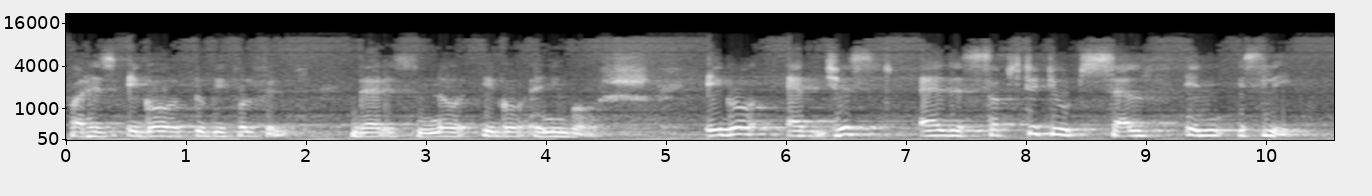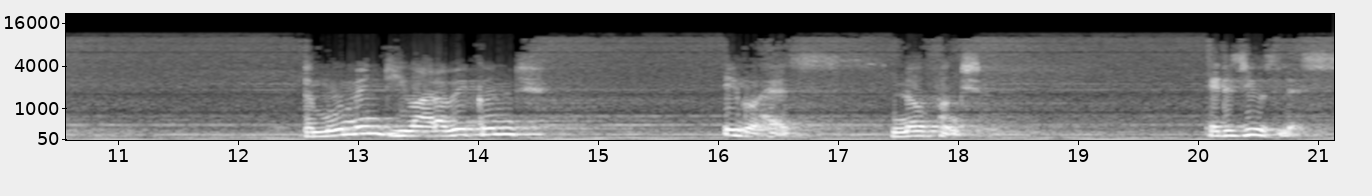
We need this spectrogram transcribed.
for his ego to be fulfilled there is no ego anymore. Ego exists as a substitute self in sleep. The moment you are awakened, ego has no function. It is useless.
